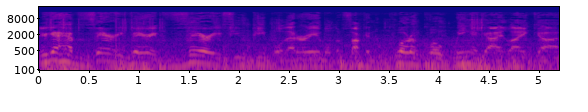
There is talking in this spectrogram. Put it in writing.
You're gonna have very, very, very few people that are able to fucking quote unquote wing a guy like uh,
